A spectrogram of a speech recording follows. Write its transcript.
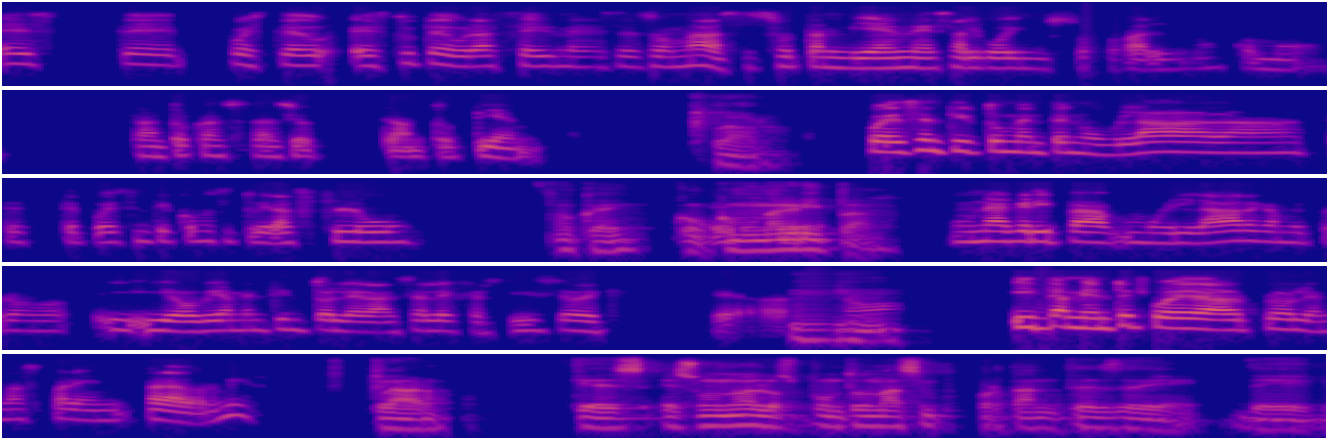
este, pues esto te dura seis meses o más. Eso también es algo inusual, ¿no? Como tanto cansancio, tanto tiempo. Claro. Puedes sentir tu mente nublada, te, puedes sentir como si tuvieras flu. Ok, como, una este, gripa. Una gripa muy larga, muy y, obviamente intolerancia al ejercicio, de ¿no? Y también te puede dar problemas para, para dormir. Claro que es, es, uno de los puntos más importantes de, de,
